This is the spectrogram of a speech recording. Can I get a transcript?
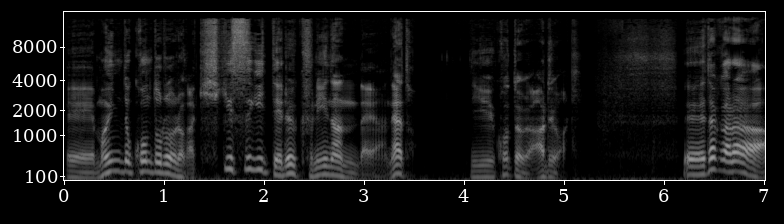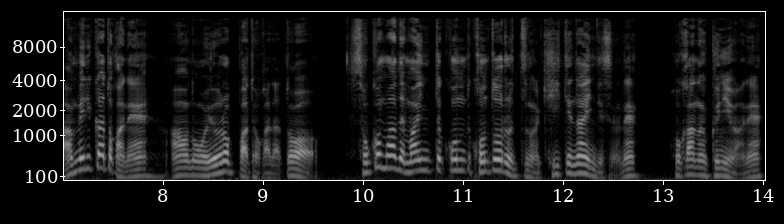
えーマインドコントロールが効きすぎてる国なんだよね、ということがあるわけ。えーだから、アメリカとかね、あの、ヨーロッパとかだと、そこまでマインドコントロールっていうのは効いてないんですよね。他の国はね。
